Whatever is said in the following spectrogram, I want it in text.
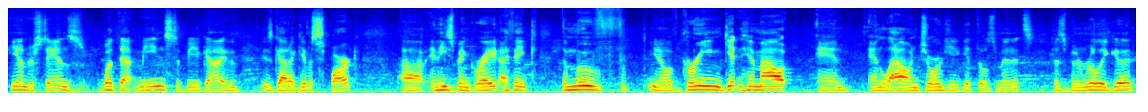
He understands what that means to be a guy who has got to give a spark, uh, and he's been great. I think the move, for, you know, of Green getting him out and and allowing Georgie to get those minutes has been really good.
